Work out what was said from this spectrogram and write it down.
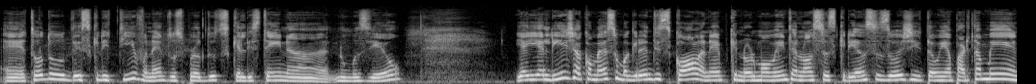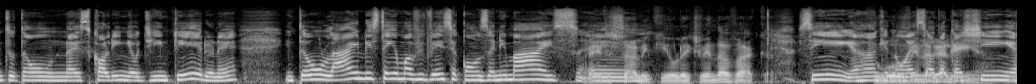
é, todo o descritivo né, dos produtos que eles têm na, no museu. E aí ali já começa uma grande escola, né? Porque normalmente as nossas crianças hoje estão em apartamento, estão na escolinha o dia inteiro, né? Então lá eles têm uma vivência com os animais. É, eles sabem que o leite vem da vaca. Sim, uhum, que não é só da, da caixinha.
